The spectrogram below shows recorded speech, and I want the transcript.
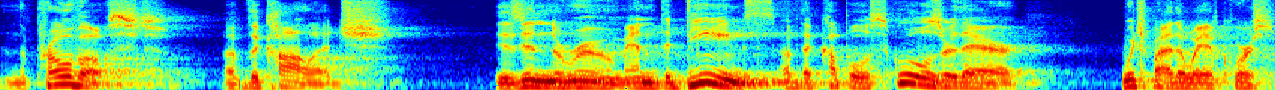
And the provost of the college is in the room, and the deans of the couple of schools are there, which, by the way, of course,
